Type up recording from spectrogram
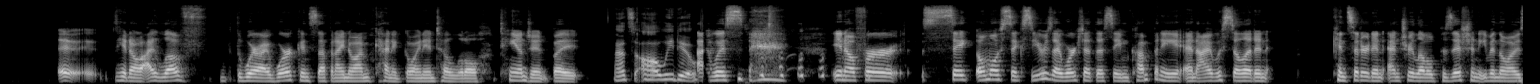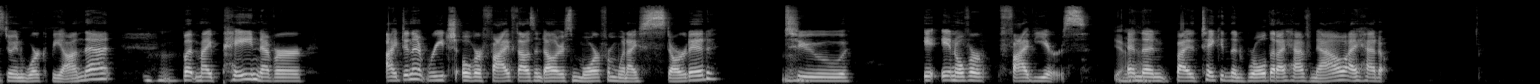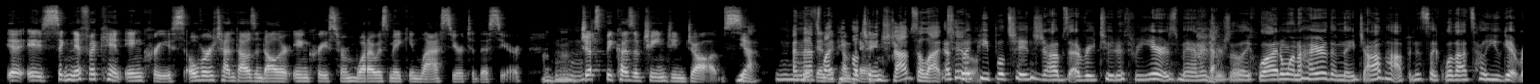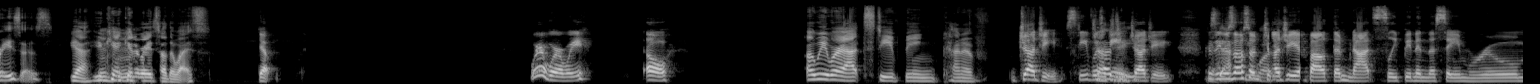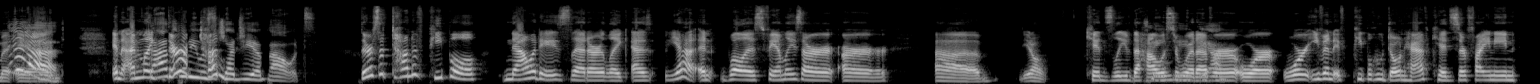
uh, you know, I love the where I work and stuff, and I know I'm kind of going into a little tangent, but That's all we do. I was, you know, for six, almost six years, I worked at the same company, and I was still at an considered an entry level position, even though I was doing work beyond that. Mhm. But my pay never, I didn't reach over five thousand dollars more from when I started to in over five years. Yeah. And then by taking the role that I have now, I had a, a significant increase, over a ten thousand dollar increase from what I was making last year to this year, Mhm. Mhm. just because of changing jobs. Yeah. Mhm. And that's why people company. change jobs a lot That's too. why people change jobs every two to three years. Managers are like, well, I don't want to hire them. They job hop. And it's like, well, that's how you get raises. yeah, you can't Mhm. get a raise otherwise. Yep. Where were we? Oh, Oh, we were at Steve being kind of judgy. Steve was being judgy because he was also he was. judgy about them not sleeping in the same room. Yeah. And and I'm like, that's there what are he was judgy about. there's a ton of people nowadays that are like as yeah, and well as families are are uh, you know kids leave the house or Changing, whatever, or or even if people who don't have kids, they're finding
